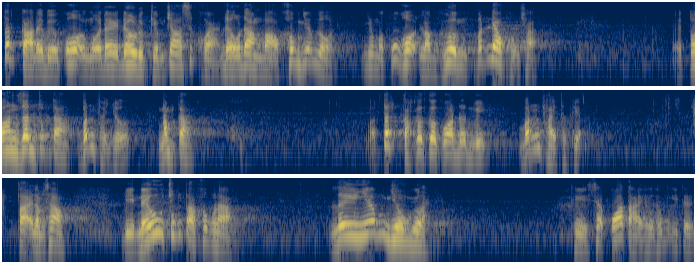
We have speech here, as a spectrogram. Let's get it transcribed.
Tất cả đại biểu Quốc hội ngồi đây đều được kiểm tra sức khỏe, đều đảm bảo không nhiễm rồi. Nhưng mà Quốc hội làm gương vẫn đeo khẩu trang. Toàn dân chúng ta vẫn phải nhớ 5K. Và tất cả các cơ quan đơn vị vẫn phải thực hiện. Tại làm sao? Vì nếu chúng ta không làm lây nhiễm nhiều người thì sẽ quá tải hệ thống y tế.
